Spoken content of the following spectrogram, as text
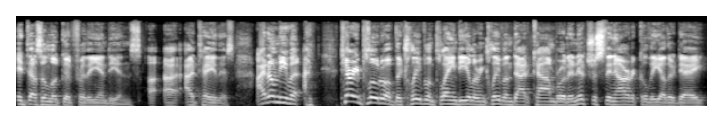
it doesn't look good for the Indians. I, I, I tell you this. I don't even. I, Terry Pluto of the Cleveland Plain Dealer and Cleveland.com wrote an interesting article the other day.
